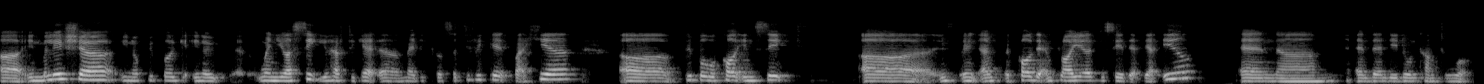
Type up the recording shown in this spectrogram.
uh, in Malaysia, you know, people get, you know, when you are sick, you have to get a medical certificate. But here, uh, people will call in sick, uh, call the employer to say that they're ill, and um, and then they don't come to work.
